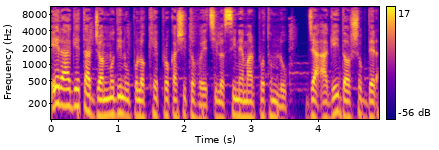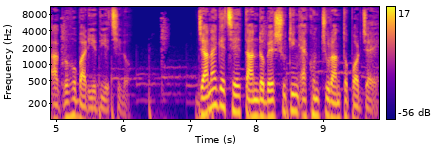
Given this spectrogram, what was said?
এর আগে তার জন্মদিন উপলক্ষে প্রকাশিত হয়েছিল সিনেমার প্রথম লুক, যা আগেই দর্শকদের আগ্রহ বাড়িয়ে দিয়েছিল। জানা গেছে, তাণ্ডবের শুটিং এখন চূড়ান্ত পর্যায়ে।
